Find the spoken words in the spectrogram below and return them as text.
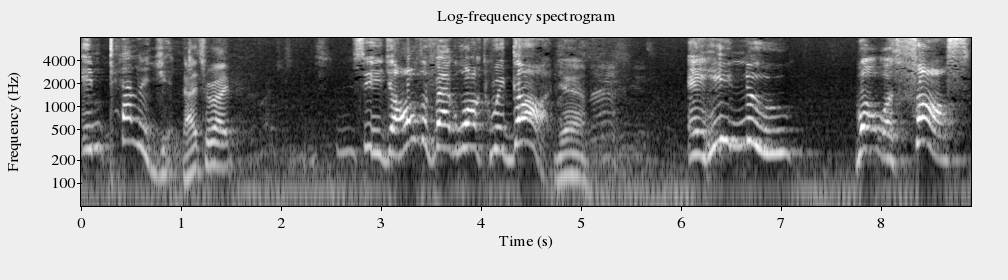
intelligent. That's right. See, Jehoshaphat walked with God Yeah. and he knew what was false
